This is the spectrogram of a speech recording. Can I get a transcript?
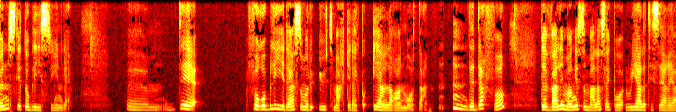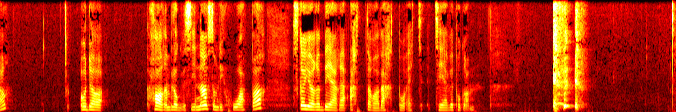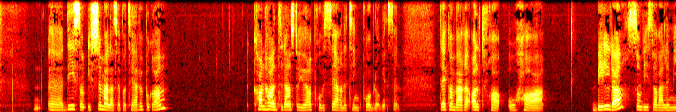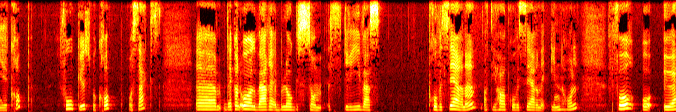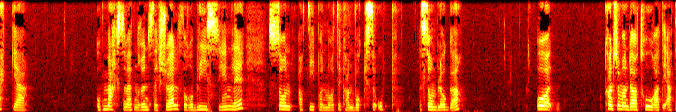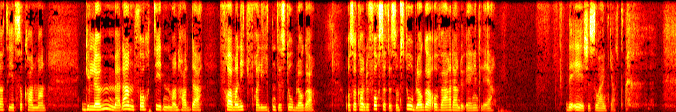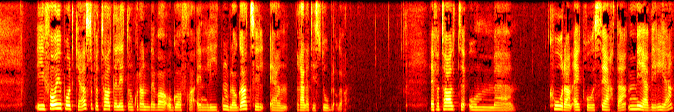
ønsket å bli synlig. Ehm, det For å bli det, så må du utmerke deg på en eller annen måte. Det er derfor det er veldig mange som melder seg på reality-serier, og da har en blogg ved siden av som de håper skal gjøre bedre etter å ha vært på et TV-program. De som ikke melder seg på TV-program, kan ha en tendens til å gjøre provoserende ting på bloggen sin. Det kan være alt fra å ha bilder som viser veldig mye kropp, fokus på kropp og sex. Eh, det kan òg være blogg som skrives provoserende, at de har provoserende innhold, for å øke oppmerksomheten rundt seg sjøl for å bli synlig, sånn at de på en måte kan vokse opp som blogger. Og kanskje man da tror at i ettertid så kan man glemme den fortiden man hadde fra man gikk fra liten til stor blogger, og så kan du fortsette som stor blogger og være den du egentlig er. Det er ikke så enkelt. I forrige podkast fortalte jeg litt om hvordan det var å gå fra en liten blogger til en relativt stor blogger. Jeg fortalte om eh, hvordan jeg provoserte med vilje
